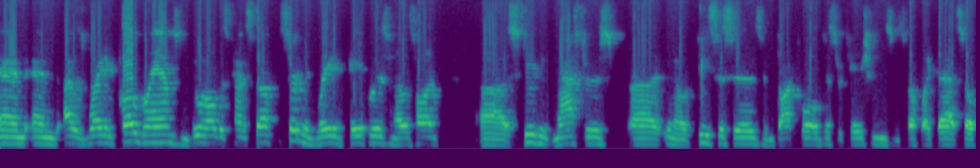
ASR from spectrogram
and and I was writing programs and doing all this kind of stuff. Certainly grading papers, and I was on uh, student masters, uh, you know, theses and doctoral dissertations and stuff like that. So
